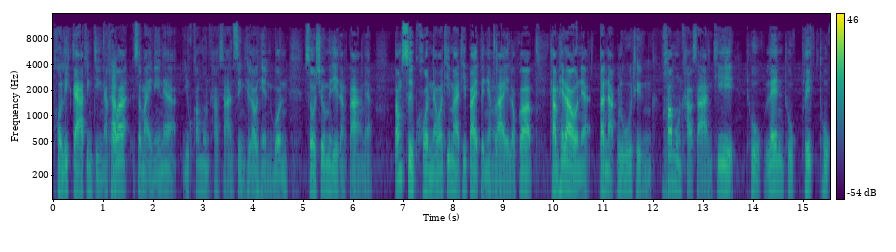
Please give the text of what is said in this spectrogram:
โพลิกราฟจริง ๆ นะ เพราะว่าสมัยนี้เนี่ยยุคข้อมูลข่าวสารสิ่งที่เราเห็นบนโซเชียลมีเดียต่าง ๆ เนี่ยต้องสืบคนนะว่าที่มาที่ไปเป็นอย่างไร แล้วก็ทำให้เราเนี่ยตระหนักรู้ถึงข้อมูลข่าวสารที่ถูกเล่นถูกพลิกถูก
